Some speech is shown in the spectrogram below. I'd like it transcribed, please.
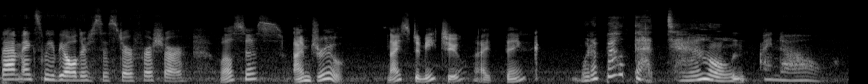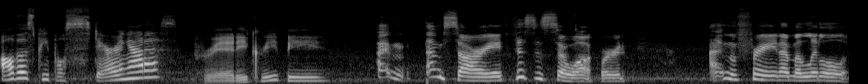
That makes me the older sister for sure. Well, sis, I'm Drew. Nice to meet you, I think. What about that town? I know. All those people staring at us? Pretty creepy. I'm I'm sorry. This is so awkward. I'm afraid I'm a little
